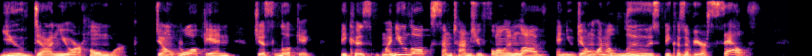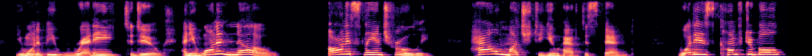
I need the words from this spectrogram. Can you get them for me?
you've done your homework don't walk in just looking because when you look, sometimes you fall in love and you don't want to lose because of yourself. You want to be ready to do, and you want to know honestly and truly how much do you have to spend? What is comfortable?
